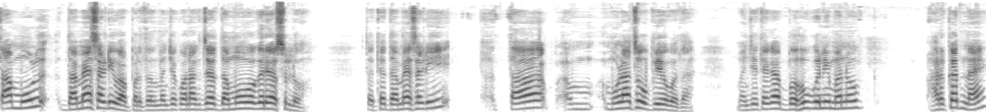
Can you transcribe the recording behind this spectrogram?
ता मूळ दम्यासाठी वापरतात. म्हणजे कोणाक जर दमो वगैरे असलो तर त्या दम्यासाठी ता मुळाचा उपयोग होता. म्हणजे ते काय बहुगुणी म्हणू हरकत नाही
